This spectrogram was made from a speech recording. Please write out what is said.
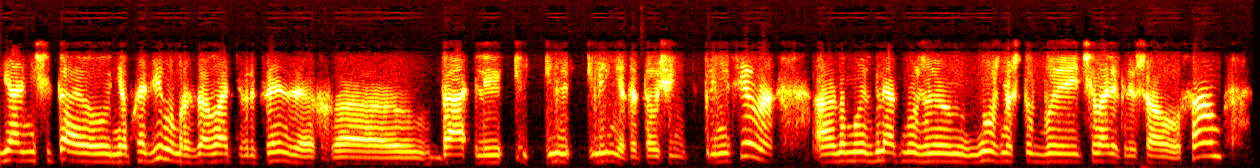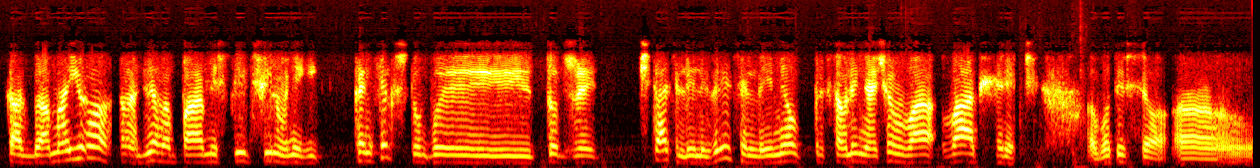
я не считаю необходимым раздавать в рецензиях а, да или, или, или нет. Это очень примитивно. А, на мой взгляд, нужно, нужно, чтобы человек решал сам, как бы, а мое дело поместить фильм в некий контекст, чтобы тот же читатель или зритель имел представление, о чем во вообще речь. Вот и все. А,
